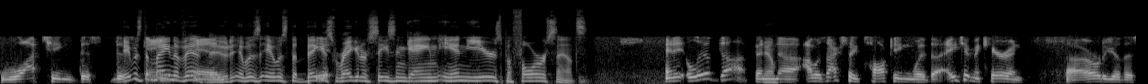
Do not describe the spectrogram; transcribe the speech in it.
watching this. this it was the game. main event, and dude. It was it was the biggest it, regular season game in years before or since. And it lived up. And yeah. uh, I was actually talking with uh, AJ McCarron uh, earlier this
